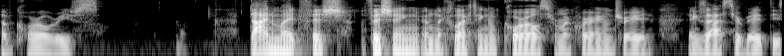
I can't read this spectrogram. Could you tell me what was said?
of coral reefs. Dynamite fish fishing and the collecting of corals from aquarium trade exacerbate the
